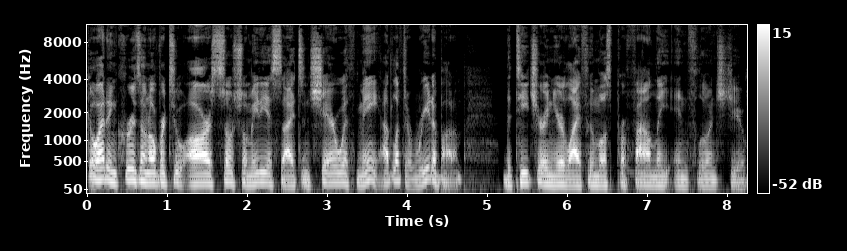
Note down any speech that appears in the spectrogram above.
go ahead and cruise on over to our social media sites and share with me. I'd love to read about them the teacher in your life who most profoundly influenced you.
